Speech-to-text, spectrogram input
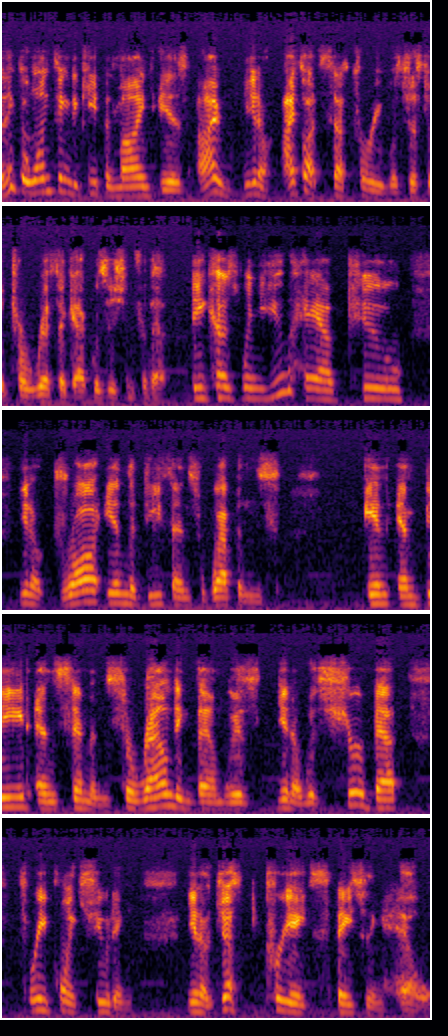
I think the one thing to keep in mind is I, you know, I thought Seth Curry was just a terrific acquisition for that because when you have two, you know, draw in the defense weapons in Embiid and Simmons, surrounding them with, you know, with sure bet three point shooting, you know, just creates spacing hell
